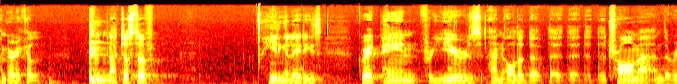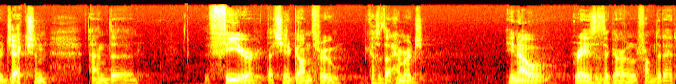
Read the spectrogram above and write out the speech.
a miracle, not just of healing a lady's great pain for years and all of the, the, the, the trauma and the rejection and the, the fear that she had gone through because of that hemorrhage. He now raises a girl from the dead.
